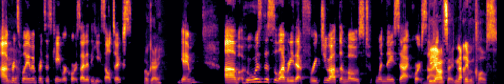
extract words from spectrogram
Uh, Yeah, Prince. William and Princess Kate were courtside at the Heat Celtics Okay. game. Um, who was the celebrity that freaked you out the most when they sat courtside? Beyonce, not even close.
